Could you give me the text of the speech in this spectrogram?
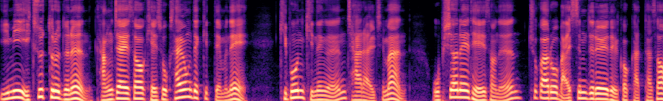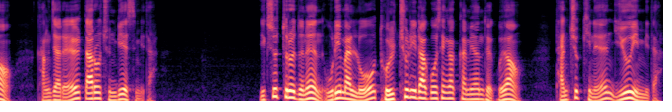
이미 익수트루드는 강좌에서 계속 사용됐기 때문에 기본 기능은 잘 알지만 옵션에 대해서는 추가로 말씀드려야 될 것 같아서 강좌를 따로 준비했습니다. 익수트루드는 우리말로 돌출이라고 생각하면 되고요. 단축키는 U입니다.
